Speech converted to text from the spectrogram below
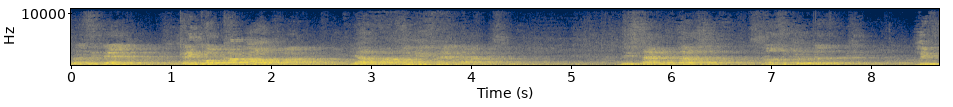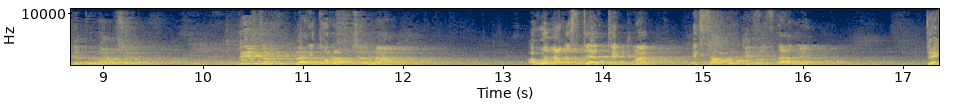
President, can go come out, man. Yeah, fucking these men, man. This time of corruption, it's not. Leave the corruption. Leave the very corruption, man. I want to understand it, man. Example different standing. They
